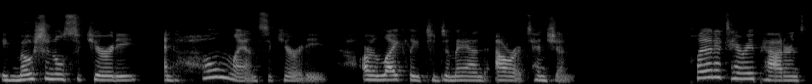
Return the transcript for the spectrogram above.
emotional security, and homeland security are likely to demand our attention. Planetary patterns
